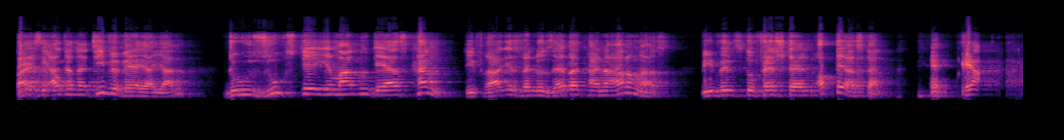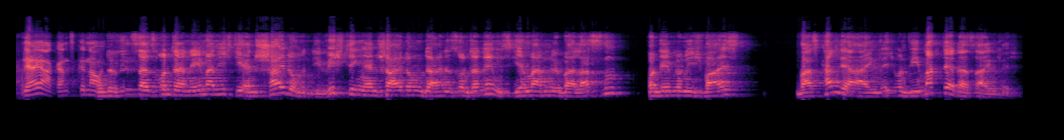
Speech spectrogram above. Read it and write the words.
Weil die Alternative wäre ja, Jan, du suchst dir jemanden, der es kann. Die Frage ist, wenn du selber keine Ahnung hast, wie willst du feststellen, ob der es kann? ja. Ja, ja, ganz genau. Und du willst als Unternehmer nicht die Entscheidungen, die wichtigen Entscheidungen deines Unternehmens jemanden überlassen, von dem du nicht weißt, was kann der eigentlich und wie macht der das eigentlich?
